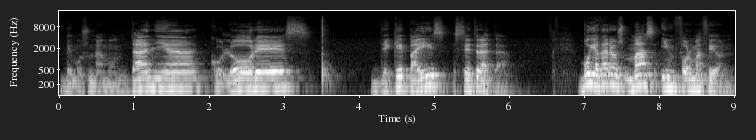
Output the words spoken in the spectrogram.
Vemos una montaña, colores. ¿De qué país se trata? Voy a daros más información.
